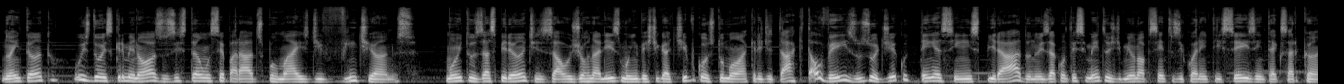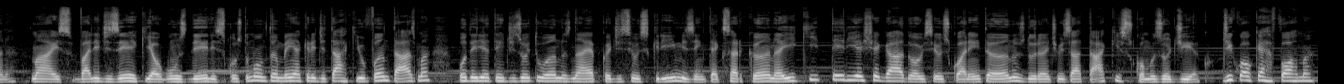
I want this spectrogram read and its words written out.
No entanto, os dois criminosos estão separados por mais de 20 anos. Muitos aspirantes ao jornalismo investigativo costumam acreditar que talvez o Zodíaco tenha se inspirado nos acontecimentos de 1946 em Texarkana, mas vale dizer que alguns deles costumam também acreditar que o fantasma poderia ter 18 anos na época de seus crimes em Texarkana e que teria chegado aos seus 40 anos durante os ataques como Zodíaco. De qualquer forma,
